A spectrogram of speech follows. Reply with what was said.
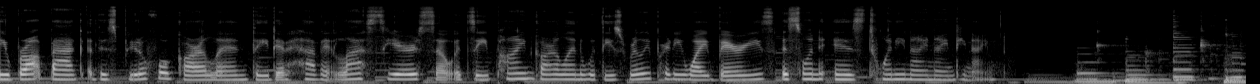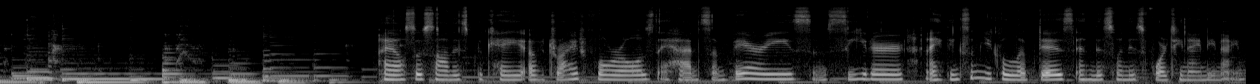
they brought back this beautiful garland they did have it last year so it's a pine garland with these really pretty white berries this one is $29.99 I also saw this bouquet of dried florals. They had some berries, some cedar, and I think some eucalyptus, and this one is $14.99.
